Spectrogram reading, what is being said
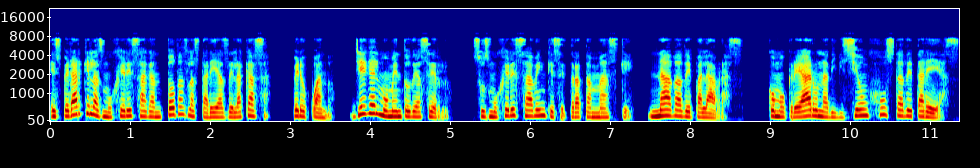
esperar que las mujeres hagan todas las tareas de la casa, pero cuando llega el momento de hacerlo, sus mujeres saben que se trata más que nada de palabras, como crear una división justa de tareas.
